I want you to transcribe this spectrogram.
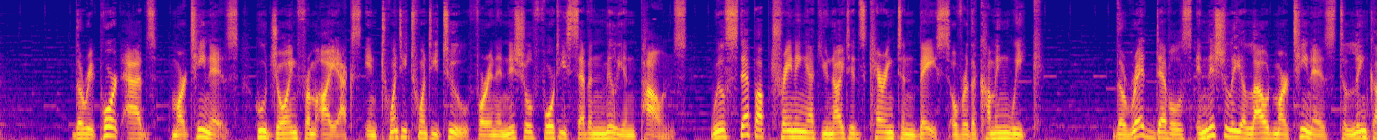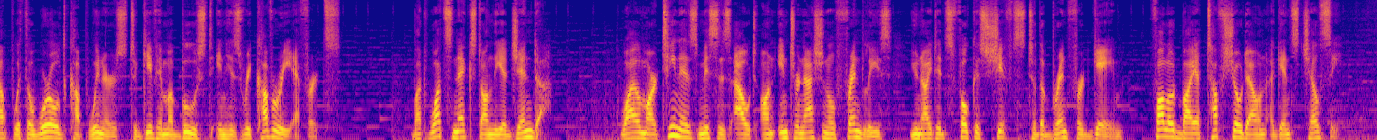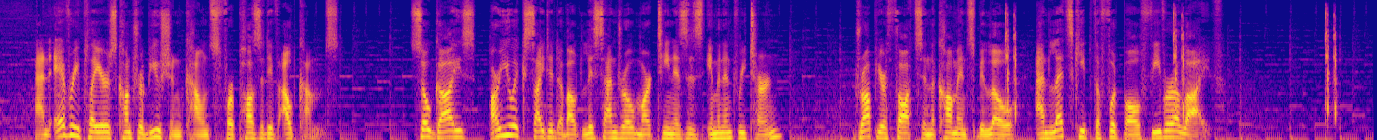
The report adds, Martinez, who joined from Ajax in 2022 for an initial £47 million, will step up training at United's Carrington base over the coming week. The Red Devils initially allowed Martinez to link up with the World Cup winners to give him a boost in his recovery efforts. But what's next on the agenda? While Martinez misses out on international friendlies, United's focus shifts to the Brentford game, followed by a tough showdown against Chelsea. And every player's contribution counts for positive outcomes. So guys, are you excited about Lisandro Martinez's imminent return? Drop your thoughts in the comments below, and let's keep the football fever alive.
